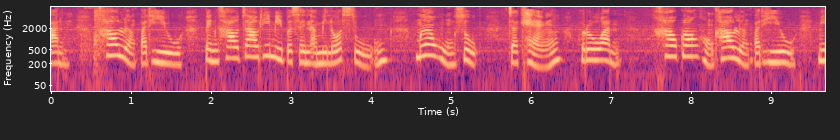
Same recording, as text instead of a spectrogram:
าร ข้าวเหลืองปลาทิว เป็นข้าวเจ้าที่มีเปอร์เซ็นต์อะมิโลสสูง เมื่อหุงสุกจะแข็ง ร่วน ข้าวกล้องของข้าวเหลืองปลาทิว มี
